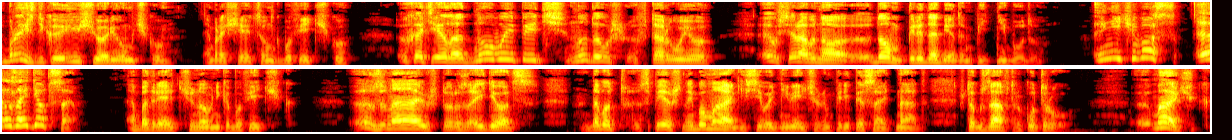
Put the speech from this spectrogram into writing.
Брызни-ка еще рюмочку», — обращается он к буфетчику. Хотел одну выпить, ну да уж вторую. Все равно дом перед обедом пить не буду. — Ничего-с, разойдется, — ободряет чиновника буфетчик. — Знаю, что разойдется. Да вот спешной бумаги сегодня вечером переписать надо, чтобы завтра к утру. Мальчик,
